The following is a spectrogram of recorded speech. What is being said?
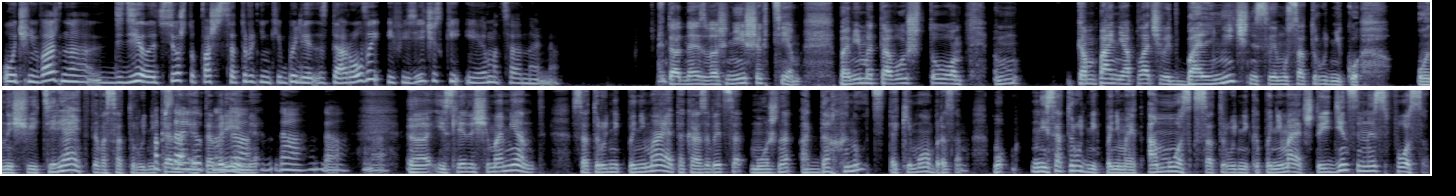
очень важно делать все, чтобы ваши сотрудники были здоровы и физически, и эмоционально. Это одна из важнейших тем. Помимо того, что компания оплачивает больничный своему сотруднику, он еще и теряет этого сотрудника Абсолютно, на это время. Да, да, да. Э, и следующий момент. Сотрудник понимает, оказывается, можно отдохнуть таким образом. Не сотрудник понимает, а мозг сотрудника понимает, что единственный способ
